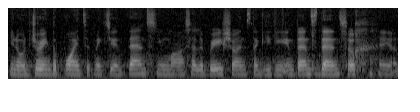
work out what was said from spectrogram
you know during the points it makes you intense. Yung mga celebrations nagiging intense din. So ayun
